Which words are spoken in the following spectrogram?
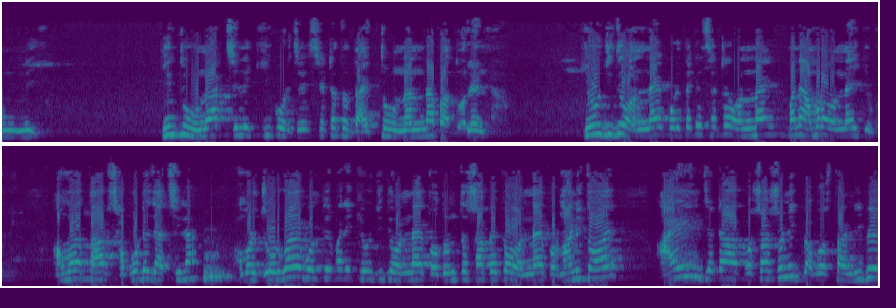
উনি নেই। কিন্তু ওনার ছেলে কি করছে, সেটা তো দায়িত্ব ওনার না বা দলের না। কেউ যদি অন্যায় করে থাকে, সেটা অন্যায় মানে আমরা অন্যায়কে বলি। আমরা তার সাপোর্টে যাচ্ছি না। আমরা জোর করে বলতে পারি, কেউ যদি অন্যায় তদন্ত সাপেক্ষে অন্যায় প্রমাণিত হয়, আইন যেটা প্রশাসনিক ব্যবস্থা নিবে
